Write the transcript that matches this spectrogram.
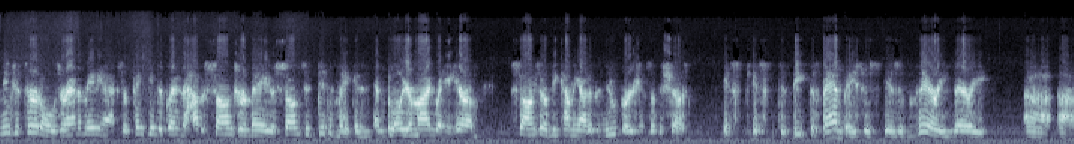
Ninja Turtles or Animaniacs or Pinky and the Brain or how the songs were made or songs that didn't make it and, and blow your mind when you hear them. Songs that will be coming out of the new versions of the shows. It's it's the, the fan base is, is very very uh, uh,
